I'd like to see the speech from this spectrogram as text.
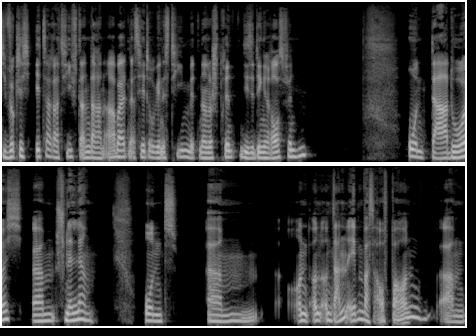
die wirklich iterativ dann daran arbeiten, als heterogenes Team miteinander sprinten, diese Dinge rausfinden und dadurch ähm, schnell lernen. Und ähm, und, und, und dann eben was aufbauen, ähm,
